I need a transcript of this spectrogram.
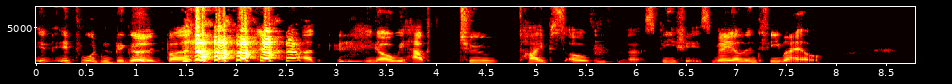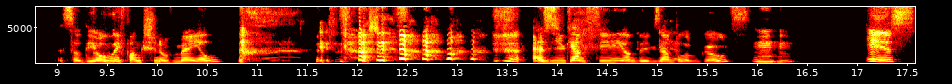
it, it wouldn't be good, but you know, we have two types of Mhm. uh, species, male and female. So the only function of male, Is- as you can see on the example of goats, Mhm. is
